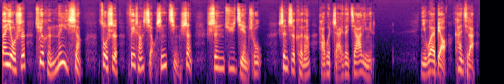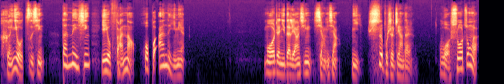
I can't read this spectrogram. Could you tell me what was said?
但有时却很内向，做事非常小心谨慎，深居简出。甚至可能还会宅在家里面。你外表看起来很有自信，但内心也有烦恼或不安的一面。摸着你的良心想一想，你是不是这样的人？我说中了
